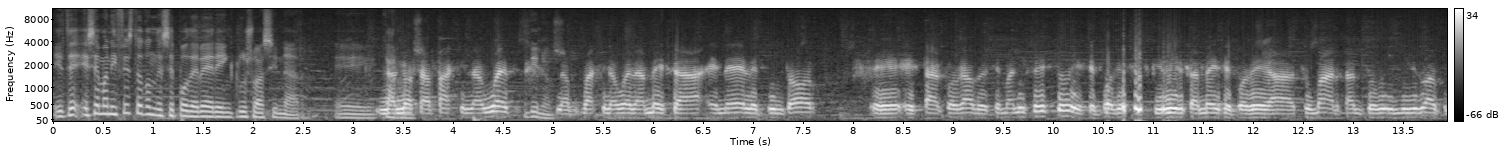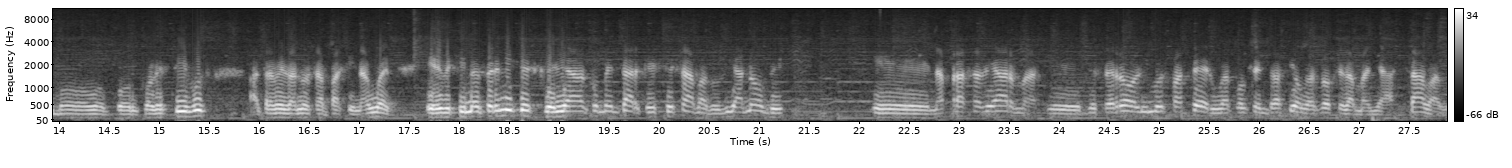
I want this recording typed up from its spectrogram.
Este, ese manifesto donde se pode ver e incluso asinar? Eh, na nosa página web, Dinos. na página web da mesa nl.org eh, está colgado ese manifesto e se pode suscribir tamén, se pode ah, sumar tanto individual como por colectivos a través da nosa página web. E, eh, se me permites, quería comentar que este sábado, día 9, eh, na Praza de Armas eh, de Ferrol imos facer unha concentración ás 12 da mañá, sábado.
